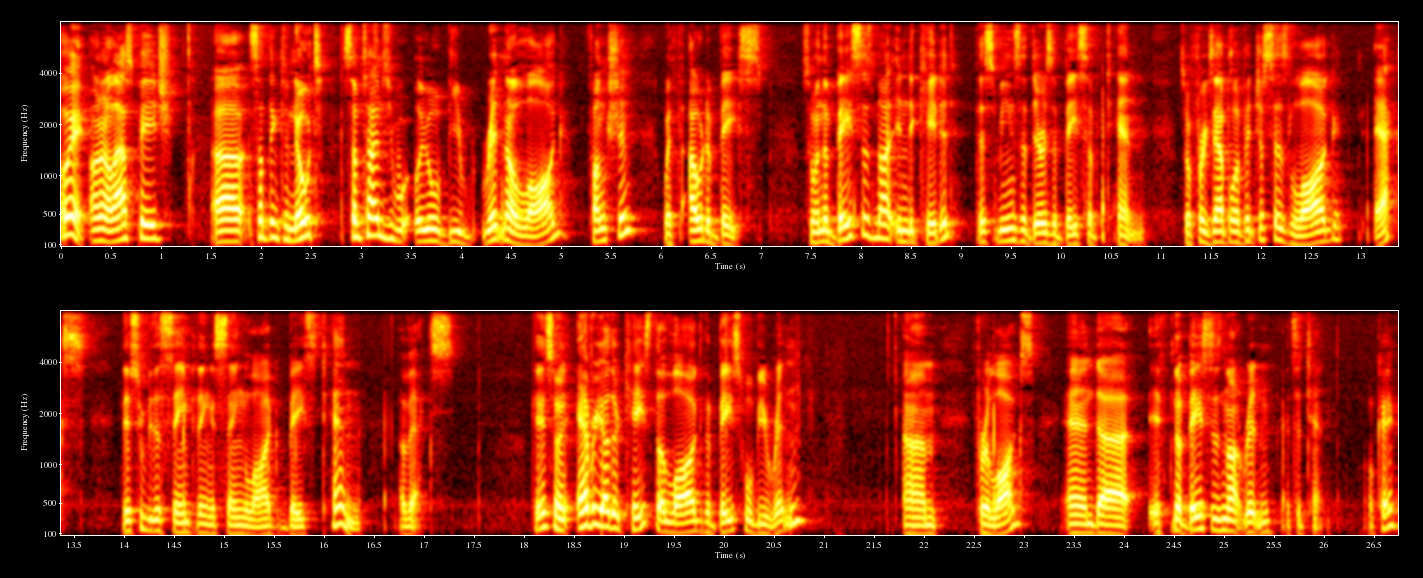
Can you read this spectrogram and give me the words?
Okay, on our last page, uh, something to note. Sometimes you will, you will be written a log function without a base. So when the base is not indicated, this means that there is a base of 10. So for example, if it just says log x, this would be the same thing as saying log base 10 of x. Okay, so in every other case, the log, the base will be written um, for logs. And uh, if the base is not written, it's a 10. Okay?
